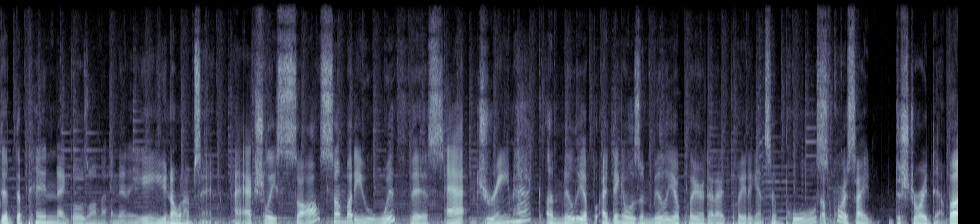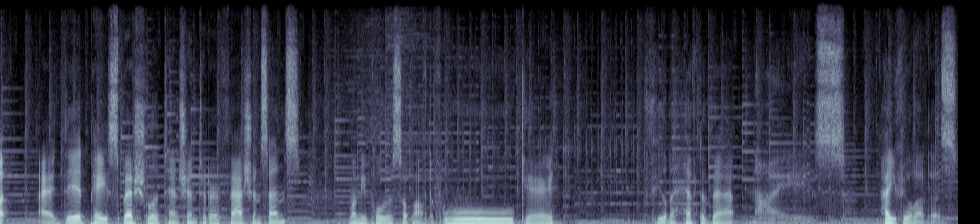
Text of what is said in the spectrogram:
the, the pin that goes on that, and then you, you know what I'm saying. I actually saw somebody with this at DreamHack. Amelia, I think it was Amelia player that I played against in pools. Of course, I destroyed them, but I did pay special attention to their fashion sense. Let me pull this up off the phone. Okay. Feel the heft of that. Nice. How you feel about this?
